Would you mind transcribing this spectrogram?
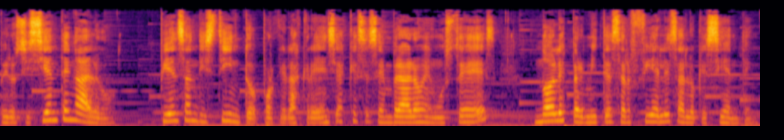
Pero si sienten algo, piensan distinto porque las creencias que se sembraron en ustedes no les permite ser fieles a lo que sienten.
